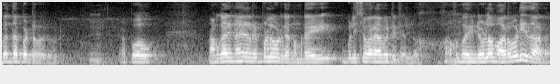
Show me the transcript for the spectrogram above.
ബന്ധപ്പെട്ടവരോട്. അപ്പോൾ നമുക്കതിന് റിപ്ലൈ കൊടുക്കാം. നമ്മുടെ ഈ വിളിച്ചു പറയാൻ പറ്റില്ലല്ലോ. അപ്പോൾ അതിന്റെ ഉള്ള മറുപടി ഇതാണ്.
